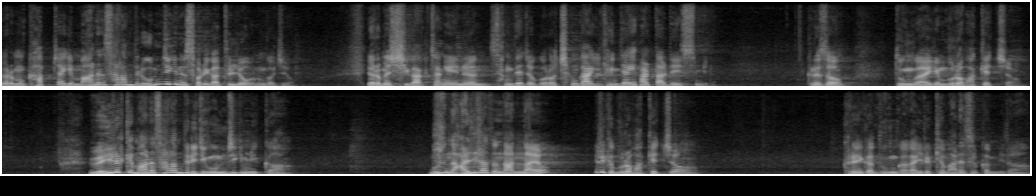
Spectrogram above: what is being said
여러분 갑자기 많은 사람들이 움직이는 소리가 들려오는 거죠. 여러분 시각장애인은 상대적으로 청각이 굉장히 발달되어 있습니다. 그래서 누군가에게 물어봤겠죠. 왜 이렇게 많은 사람들이 지금 움직입니까? 무슨 난리라도 났나요? 이렇게 물어봤겠죠. 그러니까 누군가가 이렇게 말했을 겁니다.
